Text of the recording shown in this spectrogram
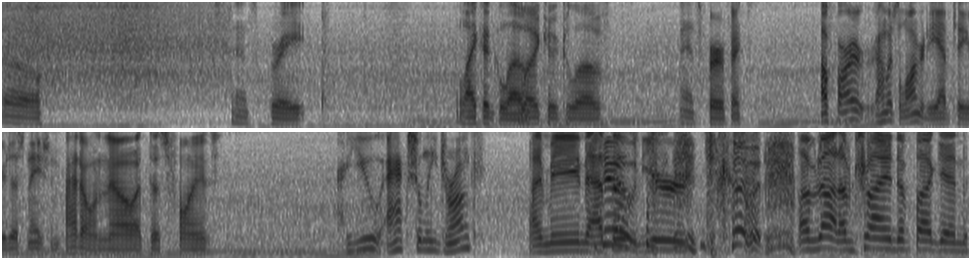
Oh. That's great. Like a glove. Like a glove. That's perfect. How far how much longer do you have to your destination? I don't know at this point. Are you actually drunk? I mean, at Dude, this you're- dude. I'm not. I'm trying to fucking.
